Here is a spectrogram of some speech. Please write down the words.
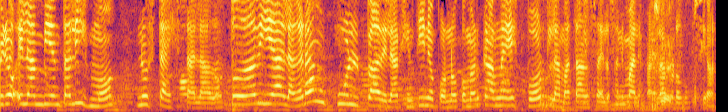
pero el ambientalismo no está instalado. Todavía la gran culpa del argentino por no comer carne es por la matanza de los animales para la producción.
